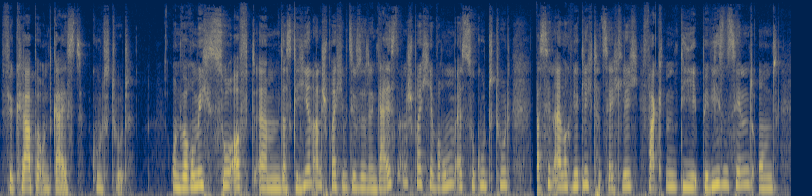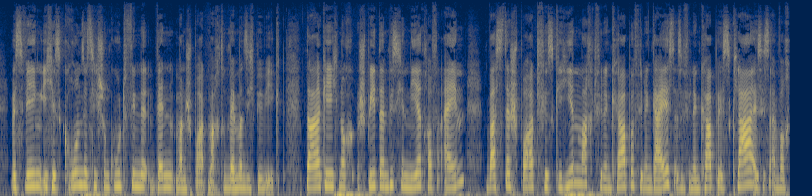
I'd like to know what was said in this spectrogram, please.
für Körper und Geist gut tut. Und warum ich so oft ähm, das Gehirn anspreche, beziehungsweise den Geist anspreche, warum es so gut tut, das sind einfach wirklich tatsächlich Fakten, die bewiesen sind und weswegen ich es grundsätzlich schon gut finde, wenn man Sport macht und wenn man sich bewegt. Da gehe ich noch später ein bisschen näher drauf ein, was der Sport fürs Gehirn macht, für den Körper, für den Geist. Also für den Körper ist klar, es ist einfach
